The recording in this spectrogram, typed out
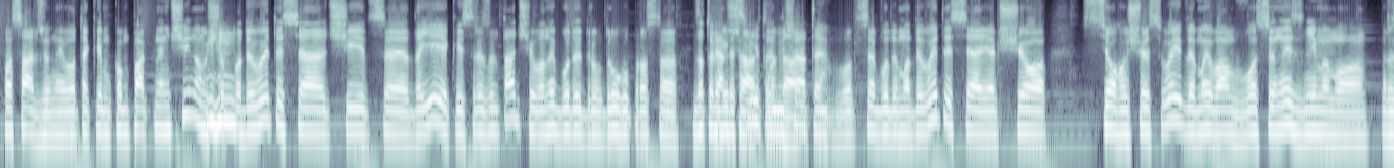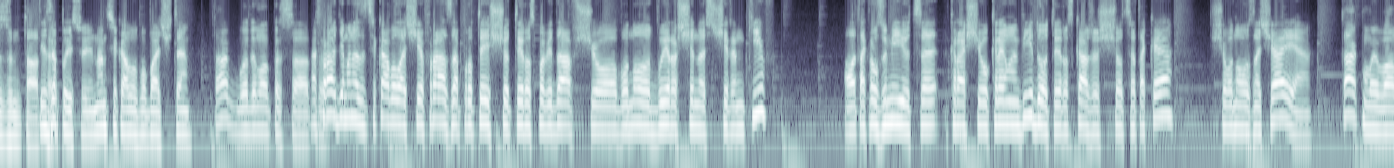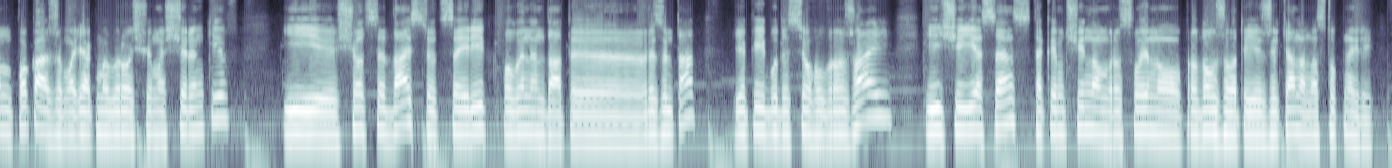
посаджений отаким компактним чином, щоб подивитися, чи це дає якийсь результат, чи вони будуть друг другу просто Затуляти мішати. світло, да. мішати. От це будемо дивитися. Якщо з цього щось вийде, ми вам восени знімемо результати. Ти записуй, нам цікаво побачити. Так, будемо писати. Насправді мене зацікавила ще фраза про те, що ти розповідав, що воно вирощено з черенків. Але так розумію, це краще окремим відео. Ти розкажеш, що це таке, що воно означає. Так, ми вам покажемо, як ми вирощуємо з і що це дасть. Цей рік повинен дати результат, який буде з цього врожай, і чи є сенс таким чином рослину продовжувати її життя на наступний рік.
